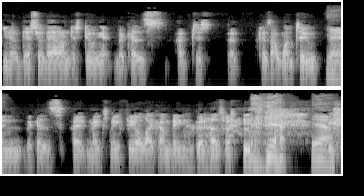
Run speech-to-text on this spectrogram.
you know this or that. I'm just doing it because I just because I want to Yeah. and because it makes me feel like I'm being a good husband. yeah, yeah.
